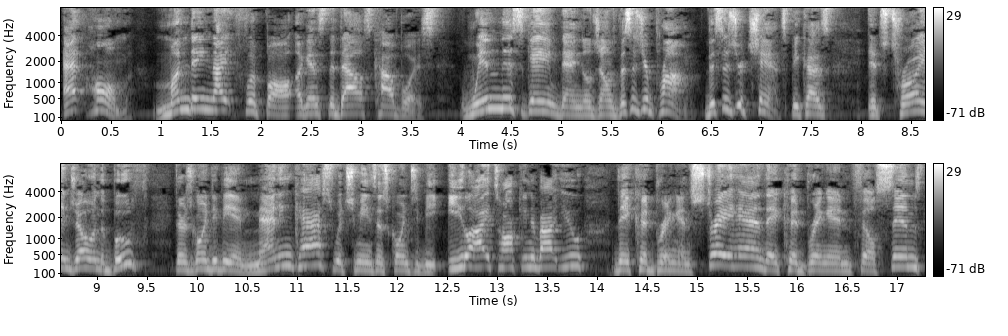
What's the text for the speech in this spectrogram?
at home, Monday night football against the Dallas Cowboys. Win this game, Daniel Jones. This is your prom. This is your chance because it's Troy and Joe in the booth. There's going to be a Manning cast, which means it's going to be Eli talking about you. They could bring in Strahan. They could bring in Phil Simms.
